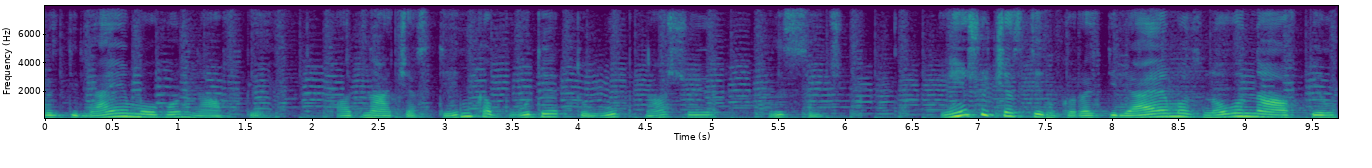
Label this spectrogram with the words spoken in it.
розділяємо його навпіл. Одна частинка буде тулуб нашої лисички. Іншу частинку розділяємо знову навпіл.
